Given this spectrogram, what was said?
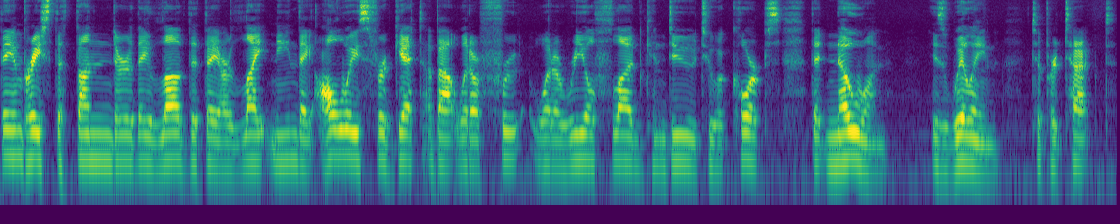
They embrace the thunder, they love that they are lightning, they always forget about what a fruit what a real flood can do to a corpse that no one is willing to protect.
